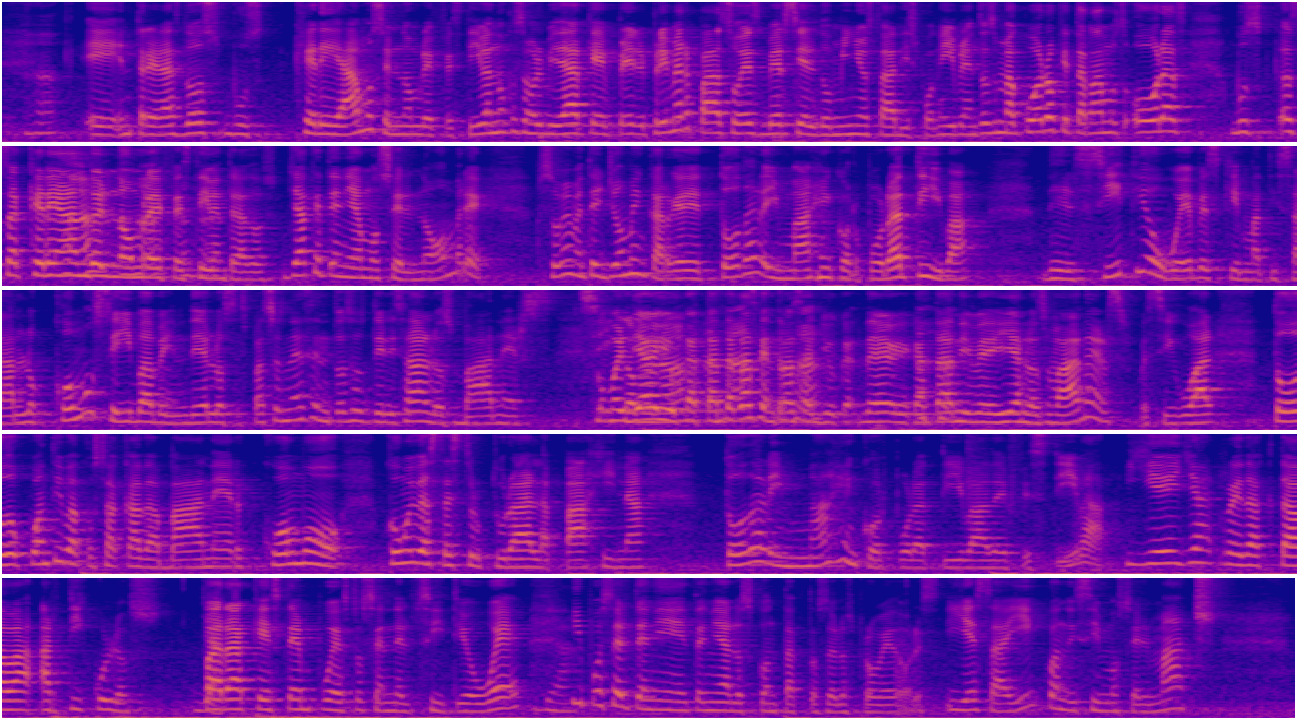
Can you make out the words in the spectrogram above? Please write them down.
eh, entre las dos creamos el nombre festiva. Nunca se me olvidar que el primer paso es ver si el dominio está disponible. Entonces me acuerdo que tardamos horas, o sea, creando el nombre de festiva entre las dos. Ya que teníamos el nombre, pues obviamente yo me encargué de toda la imagen corporativa del sitio web, esquematizarlo, cómo se iba a vender los espacios. En ese entonces utilizaban los banners. como el día de Yucatán, ¿te acuerdas que entras al Yucatán y veías los banners? Pues igual, todo, cuánto iba a costar cada banner, cómo, cómo iba a estar estructurada la página, toda la imagen corporativa de Festiva. Y ella redactaba artículos. para que estén puestos en el sitio web y pues él tenía, tenía los contactos de los proveedores y es ahí cuando hicimos el match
